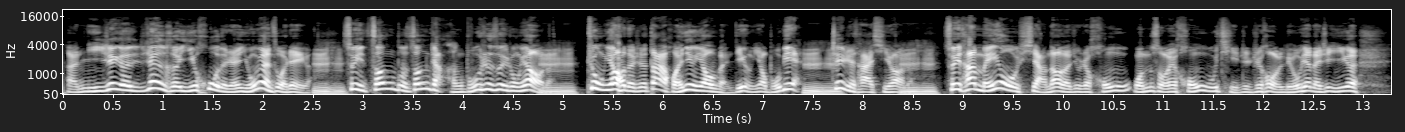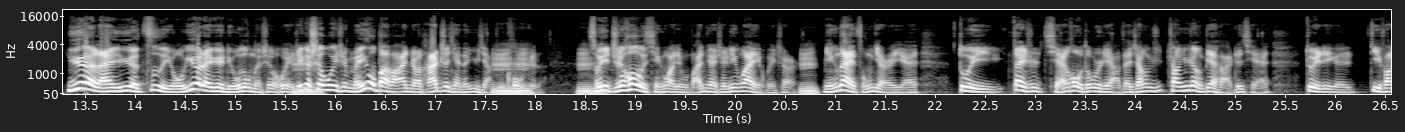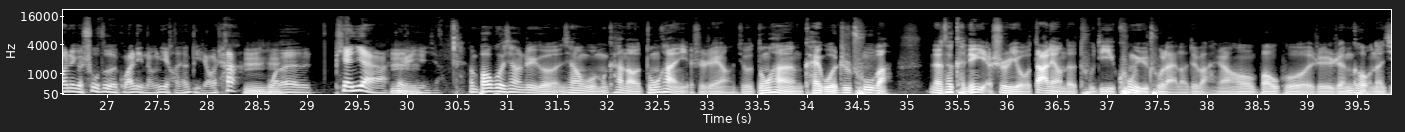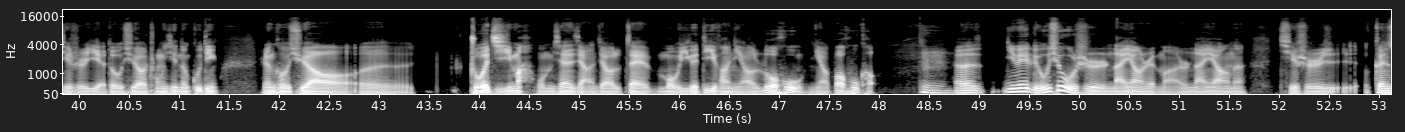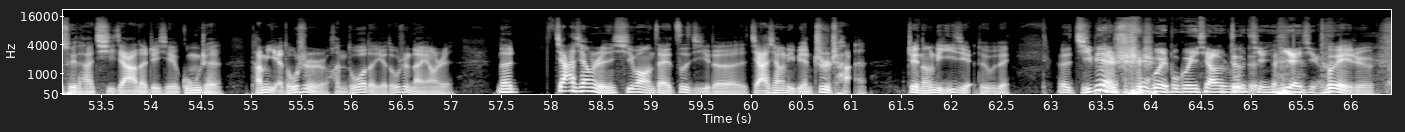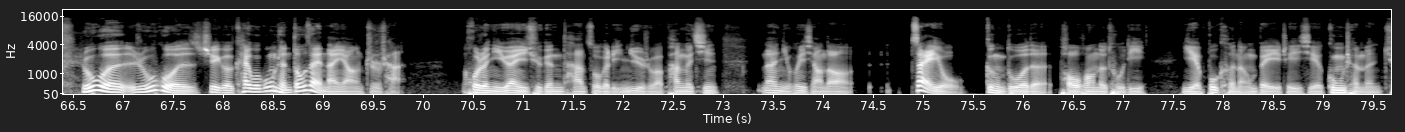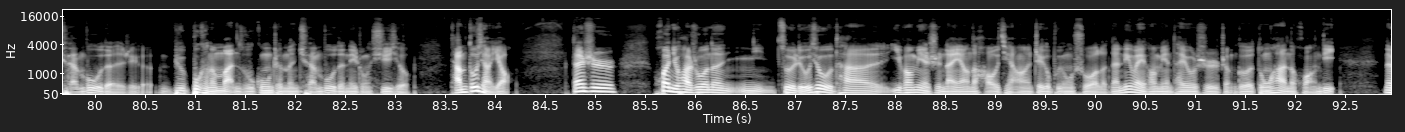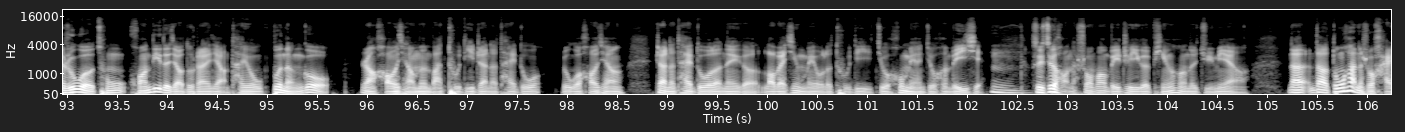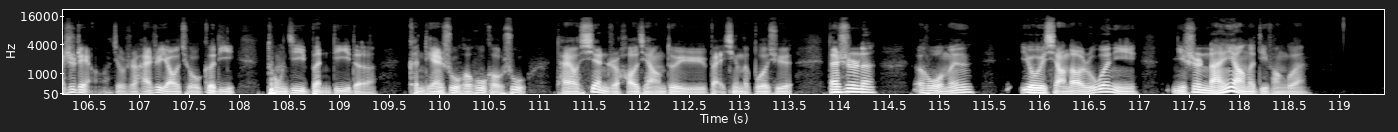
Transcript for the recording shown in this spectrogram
啊，你这个任何一户的人永远做这个。所以增不增长不是最重要的，重要的是大环境要稳定要不变，这是他希望的。所以他没有想到的就是洪武我们所谓洪武体制之后留下的是一个越来越自由、越来越流动的社会。这个社会是没有办法按照他之前的预想去控制的。所以之后的情况就完全是另外一回事儿。明代总体而言。对，但是前后都是这样。在张张居正变法之前，对这个地方这个数字的管理能力好像比较差。嗯，我的偏见啊，个人印象。那包括像这个，像我们看到东汉也是这样，就东汉开国之初吧，那他肯定也是有大量的土地空余出来了，对吧？然后包括这个人口呢，其实也都需要重新的固定，人口需要呃着籍嘛。我们现在讲叫在某一个地方你要落户，你要报户口。嗯，呃，因为刘秀是南阳人嘛，而南阳呢，其实跟随他起家的这些功臣，他们也都是很多的，也都是南阳人。那家乡人希望在自己的家乡里边置产，这能理解，对不对？呃，即便是富贵不归乡，如今夜行。对，这个如果如果这个开国功臣都在南阳置产，或者你愿意去跟他做个邻居是吧，攀个亲，那你会想到，再有更多的抛荒的土地。也不可能被这些功臣们全部的这个，不不可能满足功臣们全部的那种需求，他们都想要。但是换句话说呢，你作为刘秀，他一方面是南阳的豪强，这个不用说了，但另外一方面他又是整个东汉的皇帝。那如果从皇帝的角度上来讲，他又不能够让豪强们把土地占得太多，如果豪强占的太多了，那个老百姓没有了土地，就后面就很危险。嗯，所以最好呢，双方维持一个平衡的局面啊。那到东汉的时候还是这样，就是还是要求各地统计本地的垦田数和户口数，他要限制豪强对于百姓的剥削。但是呢，呃，我们又想到，如果你你是南阳的地方官。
